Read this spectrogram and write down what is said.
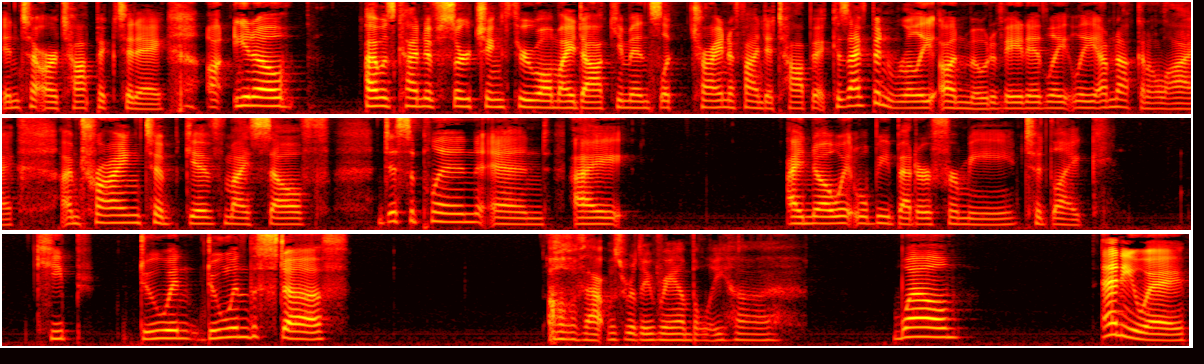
into our topic today? Uh, you know, I was kind of searching through all my documents, like trying to find a topic because I've been really unmotivated lately. I'm not going to lie. I'm trying to give myself discipline and I I know it will be better for me to like keep doing doing the stuff. All of that was really rambly, huh? Well, anyway,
